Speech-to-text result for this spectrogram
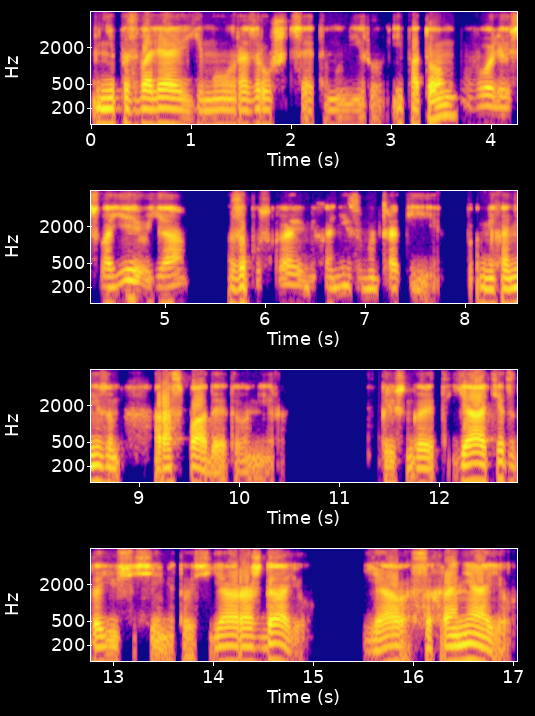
не позволяю ему разрушиться этому миру. И потом, волею своей, я запускаю механизм энтропии механизм распада этого мира. Кришна говорит, я отец, дающий семя, то есть я рождаю, я сохраняю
